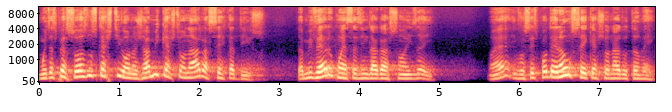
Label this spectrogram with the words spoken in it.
Muitas pessoas nos questionam, já me questionaram acerca disso. Já me vieram com essas indagações aí. Não é? E vocês poderão ser questionados também.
